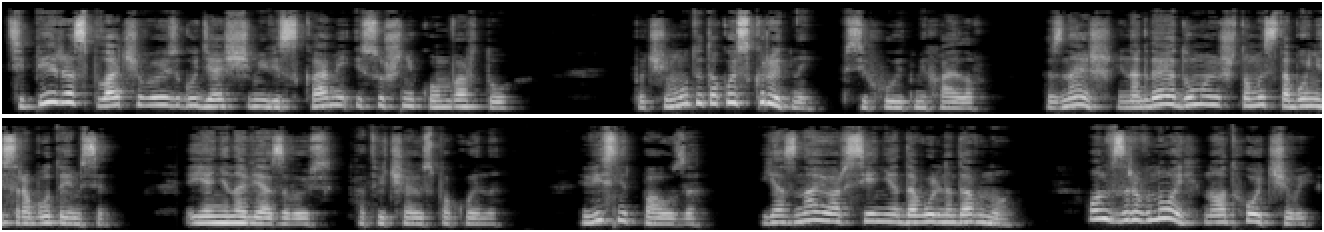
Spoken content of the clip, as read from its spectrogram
Теперь расплачиваюсь гудящими висками и сушняком во рту. «Почему ты такой скрытный?» – психует Михайлов. «Знаешь, иногда я думаю, что мы с тобой не сработаемся». «Я не навязываюсь», – отвечаю спокойно. Виснет пауза. «Я знаю Арсения довольно давно. Он взрывной, но отходчивый,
